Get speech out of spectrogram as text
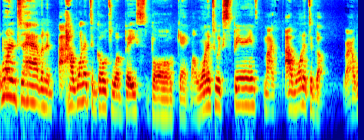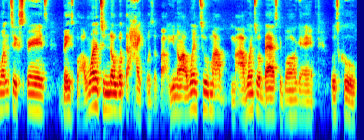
I wanted to have an I wanted to go to a baseball game. I wanted to experience my I wanted to go. Right? I wanted to experience baseball. I wanted to know what the hype was about. You know, I went to my I went to a basketball game. It was cool.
